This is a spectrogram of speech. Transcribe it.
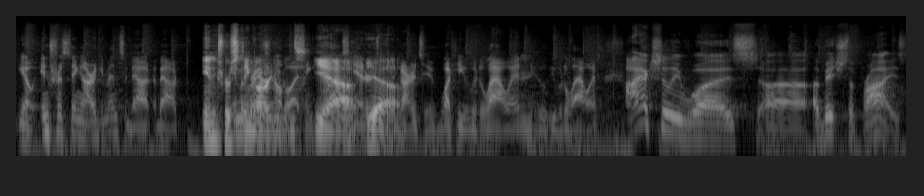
you know interesting arguments about about Interesting immigration, although arguments. I think Yeah, standards yeah. with regard to what he would allow in and who he would allow in. I actually was uh, a bit surprised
